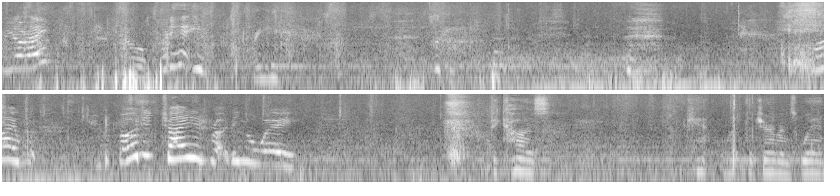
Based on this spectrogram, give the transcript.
Are you alright? Where'd he hit you? Why? would- Why you running away? Because I can't let the Germans win.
